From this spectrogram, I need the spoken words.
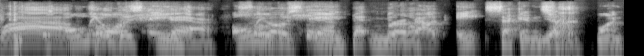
Wow. only so off does stage- Cher. only so off stage for about eight seconds. Yeah. One.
